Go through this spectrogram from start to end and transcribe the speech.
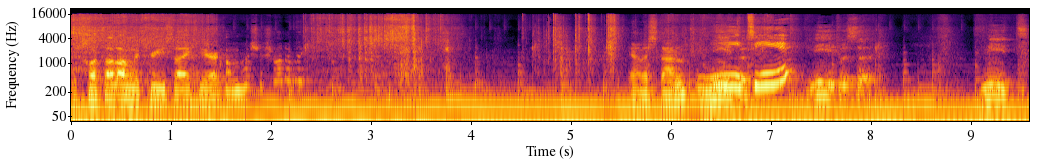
You cut along the crease like here. Come, your shoulder bit. You understand? Meaty. Neat, we say. Neat.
